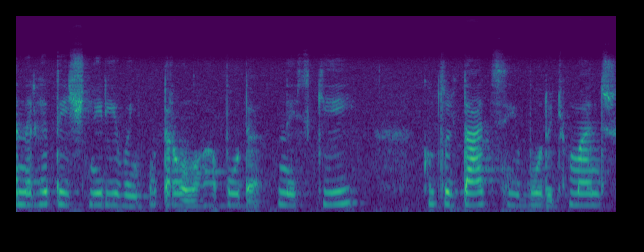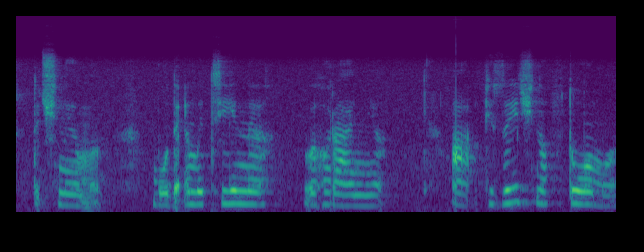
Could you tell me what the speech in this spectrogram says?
енергетичний рівень у таролога буде низький, консультації будуть менш точними, буде емоційне вигорання, а фізична втома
